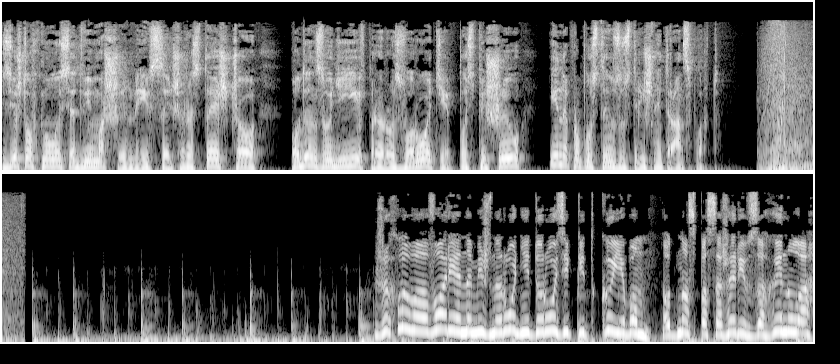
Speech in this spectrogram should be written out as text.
зіштовхнулися дві машини, і все через те, що один з водіїв при розвороті поспішив і не пропустив зустрічний транспорт. Жахлива аварія на міжнародній дорозі під Києвом. Одна з пасажирів загинула,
